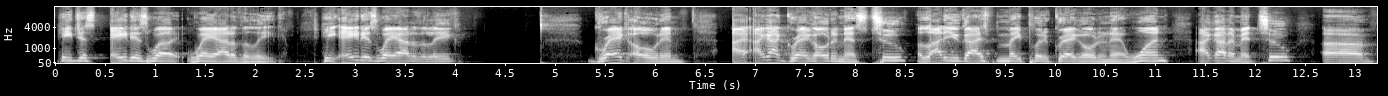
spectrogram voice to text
He just ate his way, way out of the league. He ate his way out of the league. Greg Oden. I, I got Greg Oden as two. A lot of you guys may put Greg Oden at one. I got him at two. Um,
